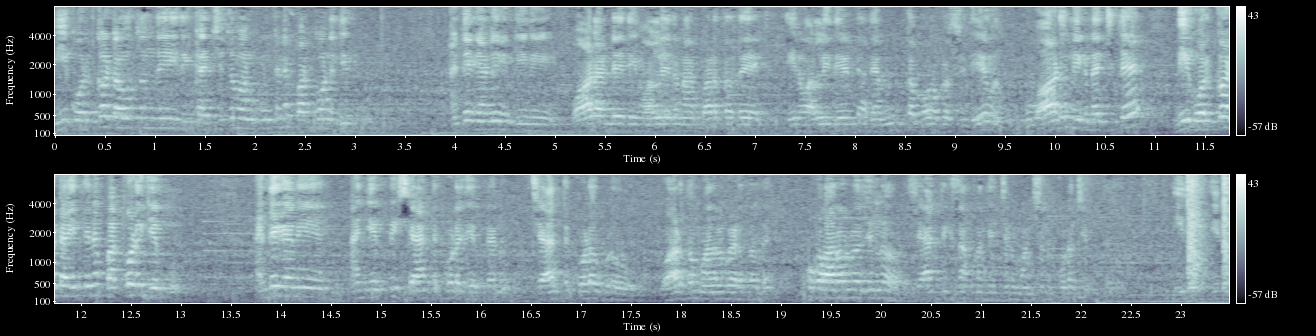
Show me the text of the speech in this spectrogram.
నీకు వర్కౌట్ అవుతుంది ఇది ఖచ్చితం అనుకుంటేనే పక్కోండి దింపు. అంతేగాని దీని వాడండి దీని వల్ల ఏదో నాకు పడుతుంది దీని వల్ల ఇది ఏంటి అది ఎంత బాగుంది ఏమో నువ్వు వాడు నీకు నచ్చితే నీకు వర్కౌట్ అయితేనే పక్కోడికి చెప్పు. అంతేగాని అని చెప్పి శాంతికి కూడా చెప్పాను. శాంతికి కూడా ఇప్పుడు వాడటం మొదలు పెడుతుంది. ఒక వారం రోజుల్లో శాంతికి సంబంధించిన మనుషులకు కూడా చెప్తారు. ఇది ఇది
